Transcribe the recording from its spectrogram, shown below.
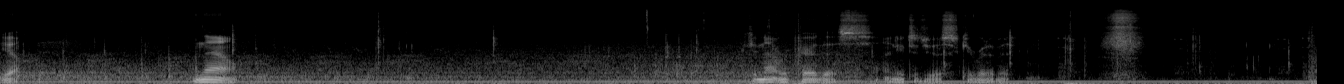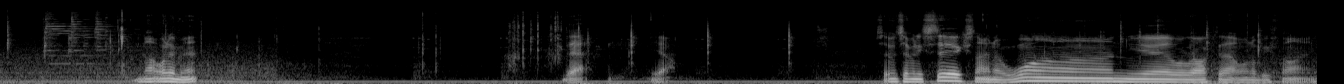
Yeah. Now. I cannot repair this. I need to just get rid of it. Not what I meant. That. Yeah. 776, 901. Yeah, we'll rock that one. It'll be fine.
